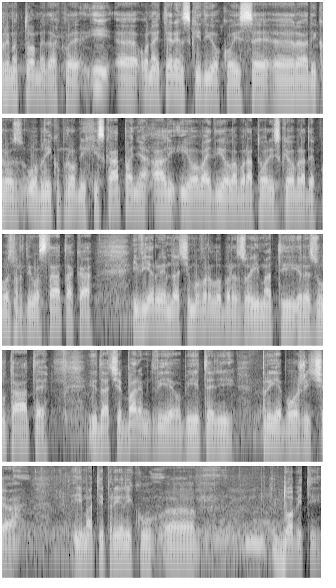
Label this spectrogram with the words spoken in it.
Prema tome, dakle, i e, onaj terenski dio koji se e, radi kroz u obliku probnih iskapanja, ali i ovaj dio laboratorijske obrade posmrtnih ostataka i vjerujem da ćemo vrlo brzo imati rezultate i da će barem dvije obitelji prije Božića imati priliku e, dobiti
